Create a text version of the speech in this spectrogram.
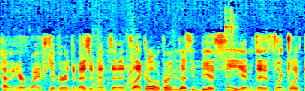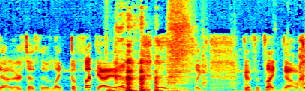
having her wife give her the measurements, and it's like, oh, according to this, it'd be a C, and just like look down at her chest and like, the fuck I am. it's like, because it's like no.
